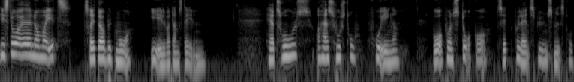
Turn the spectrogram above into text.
Historie nummer 1. Tredobbelt mor i Elverdamsdalen. Herr Truls og hans hustru, fru Inger, bor på en stor gård tæt på landsbyen Smidstrup.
